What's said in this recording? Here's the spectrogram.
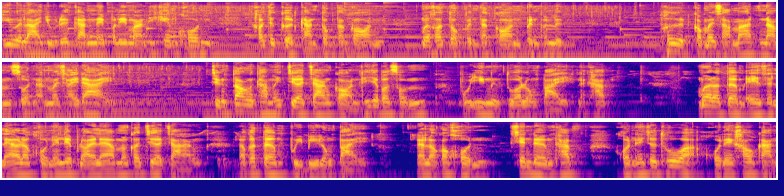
ที่เวลาอยู่ด้วยกันในปริมาณที่เข้มข้น เขาจะเกิดการตกตะกอนเมื่อเขาตกเป็นตะกอนเป็นผลึก พืชก็ไม่สามารถนำส่วนนั้นมาใช้ได้ จึงต้องทำให้เจือจางก่อนที่จะผสม ปุ๋ยอีกหนึ่งตัวลงไปนะครับ เมื่อเราเติม A เสร็จแล้วเราคนให้เรียบร้อยแล้ว มันก็เจือจาง เราก็เติมปุ๋ย B ลงไป แล้วเราก็คนเช่นเดิมครับ คนให้ทั่วๆคนให้เข้ากัน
